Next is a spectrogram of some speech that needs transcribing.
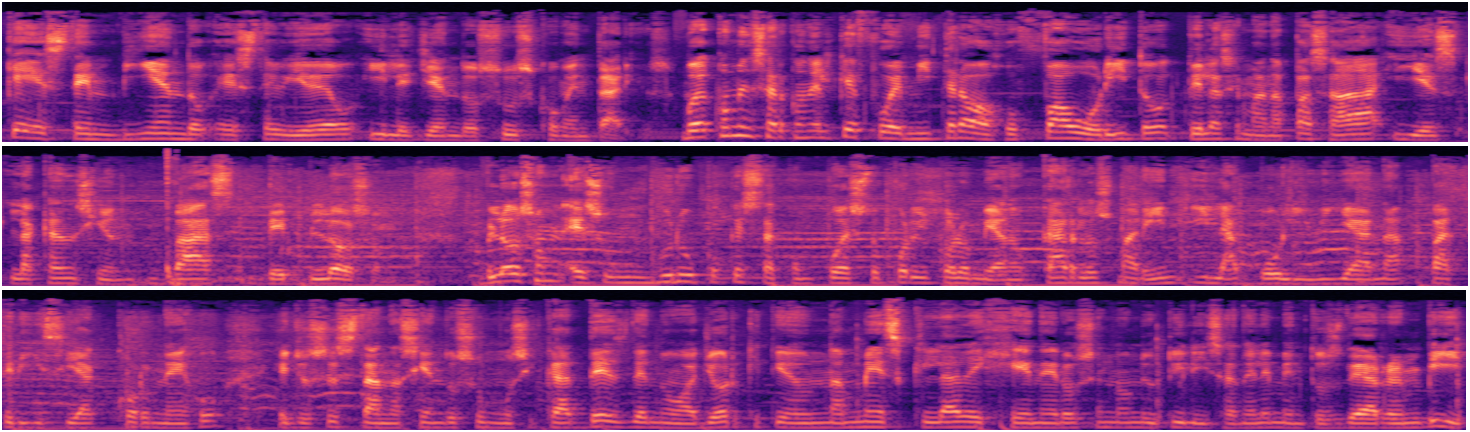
que estén viendo este video y leyendo sus comentarios. Voy a comenzar con el que fue mi trabajo favorito de la semana pasada y es la canción Bass de Blossom. Blossom es un grupo que está compuesto por el colombiano Carlos Marín y la boliviana Patricia Cornejo. Ellos están haciendo su música desde Nueva York y tienen una mezcla de géneros en donde utilizan elementos de RB,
